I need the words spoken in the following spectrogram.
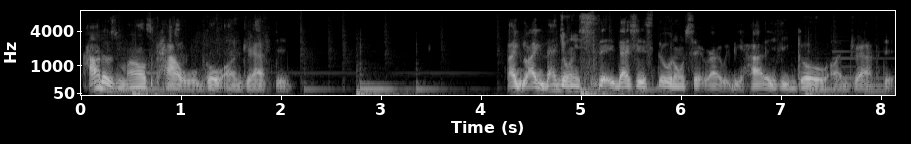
How does Myles Powell go undrafted? Like like that joint that shit still don't sit right with me. How does he go undrafted?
